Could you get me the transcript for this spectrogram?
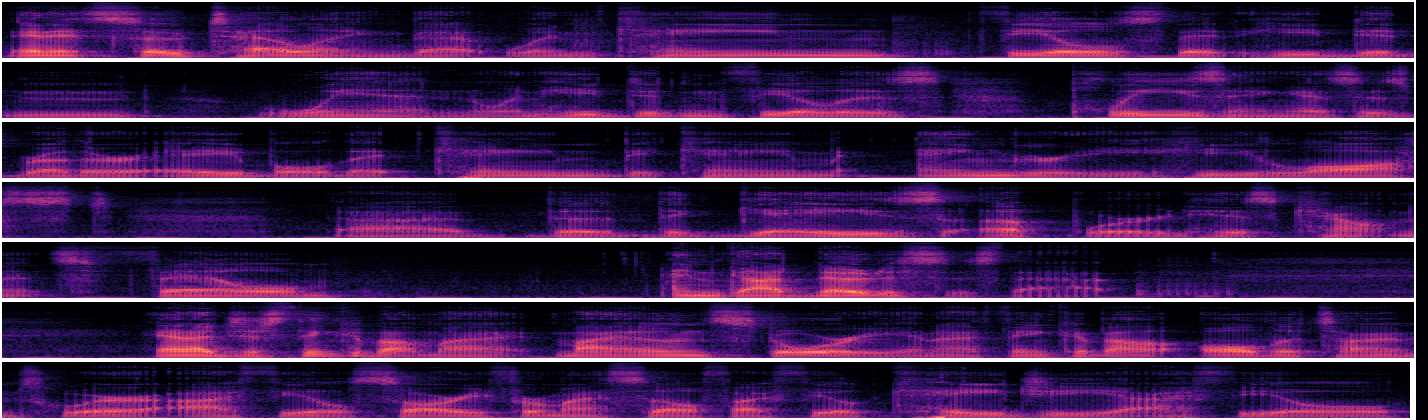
And it's so telling that when Cain feels that he didn't win, when he didn't feel as pleasing as his brother Abel, that Cain became angry. He lost uh, the the gaze upward. His countenance fell, and God notices that. And I just think about my my own story, and I think about all the times where I feel sorry for myself. I feel cagey. I feel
